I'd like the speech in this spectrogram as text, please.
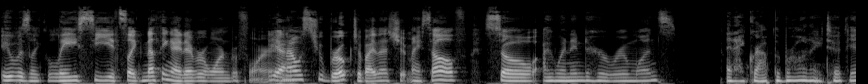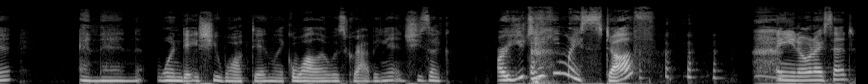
It was like lacy. It's like nothing I'd ever worn before. And I was too broke to buy that shit myself. So I went into her room once and I grabbed the bra and I took it. And then one day she walked in like while I was grabbing it and she's like, Are you taking my stuff? and you know what I said?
